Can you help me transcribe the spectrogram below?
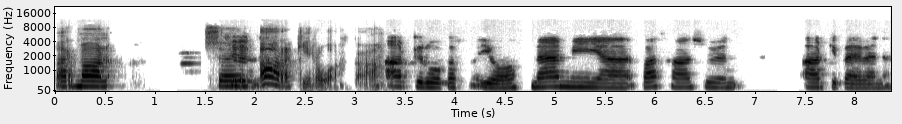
Varmaan söin Syön. arkiruokaa. Arkiruoka, joo, mämmi ja pashaa syön arkipäivänä.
